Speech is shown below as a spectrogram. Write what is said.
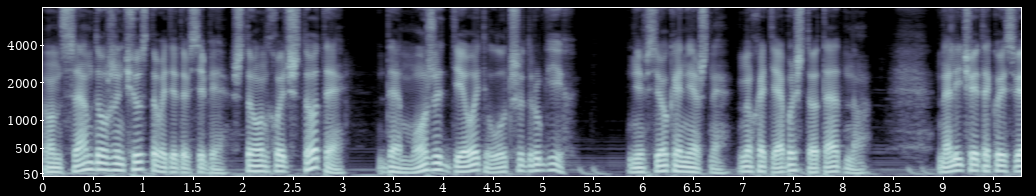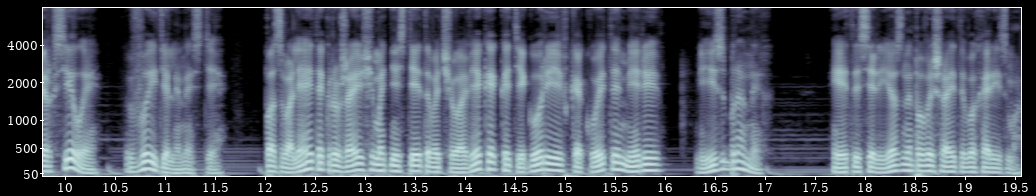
Он сам должен чувствовать это в себе, что он хоть что-то, да может делать лучше других. Не все, конечно, но хотя бы что-то одно. Наличие такой сверхсилы, выделенности, позволяет окружающим отнести этого человека к категории в какой-то мере избранных и это серьезно повышает его харизму.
